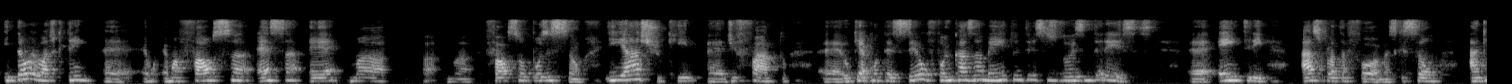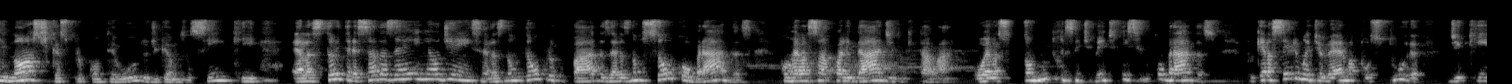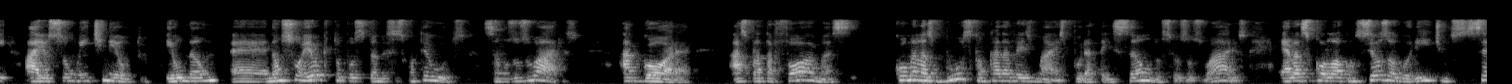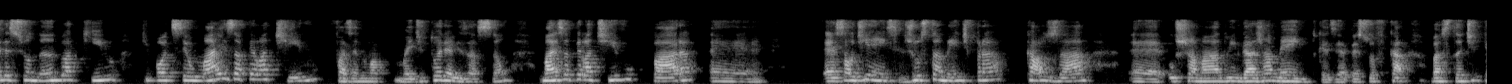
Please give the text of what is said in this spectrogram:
então, eu acho que tem é, uma falsa, essa é uma uma falsa oposição. E acho que, é, de fato, é, o que aconteceu foi um casamento entre esses dois interesses. É, entre as plataformas que são agnósticas para o conteúdo, digamos assim, que elas estão interessadas é em audiência, elas não estão preocupadas, elas não são cobradas com relação à qualidade do que está lá, ou elas só muito recentemente têm sido cobradas, porque elas sempre mantiveram uma postura de que, ah, eu sou um ente neutro, eu não, é, não sou eu que estou postando esses conteúdos, são os usuários. Agora, as plataformas, como elas buscam cada vez mais por atenção dos seus usuários, elas colocam seus algoritmos selecionando aquilo que pode ser o mais apelativo, fazendo uma, uma editorialização, mais apelativo para é, essa audiência, justamente para causar é, o chamado engajamento, quer dizer, a pessoa ficar bastante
